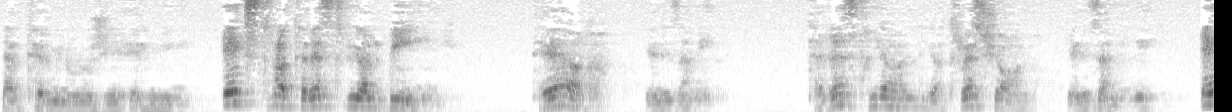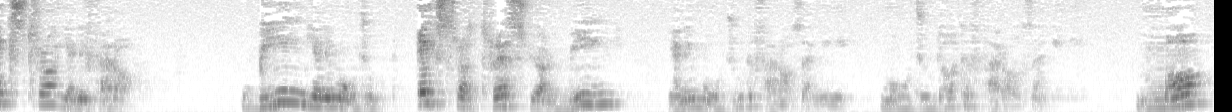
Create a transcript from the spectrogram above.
در ترمینولوژی علمی. ترستریال بینگ تر یعنی زمین. ترستریال یا ترسشال یعنی زمینی. اکسترا یعنی فرا. بینگ یعنی موجود. ترستریال بینگ یعنی موجود فرازمینی. موجودات فرازمینی. ما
